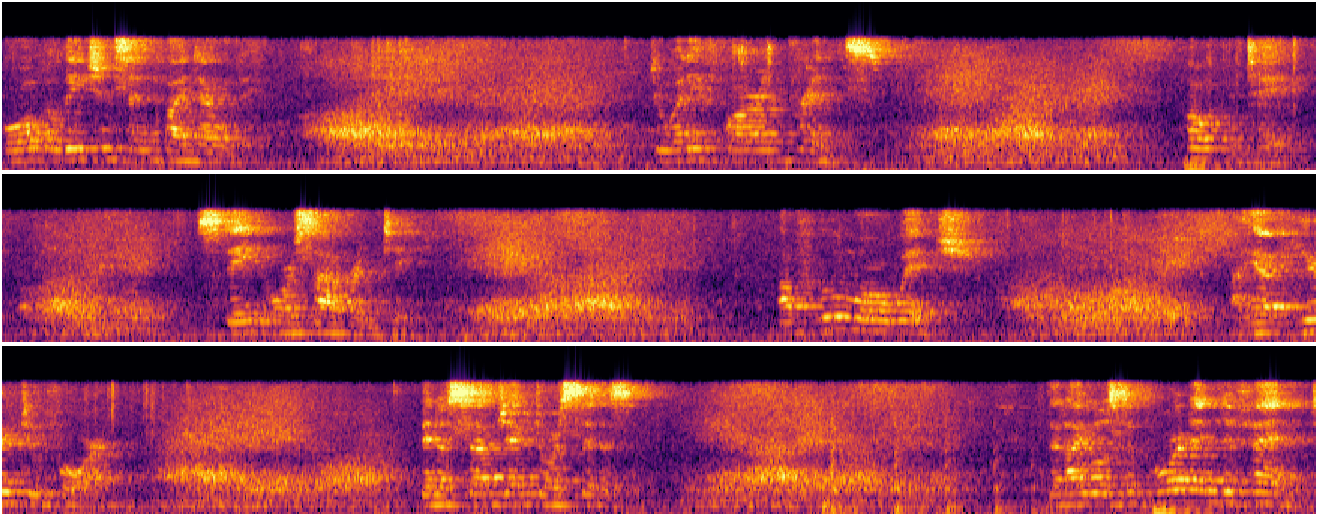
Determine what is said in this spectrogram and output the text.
all allegiance and fidelity to any foreign prince, potentate, state or sovereignty, of whom or which I have heretofore been a subject or citizen. That I will support and defend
